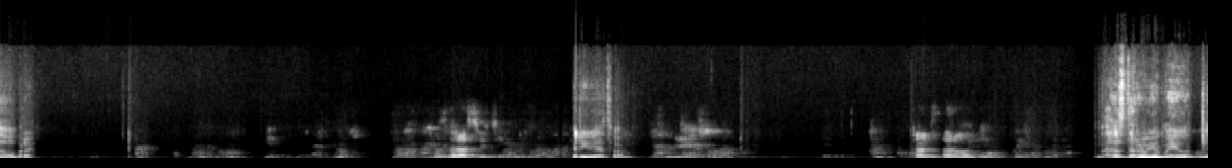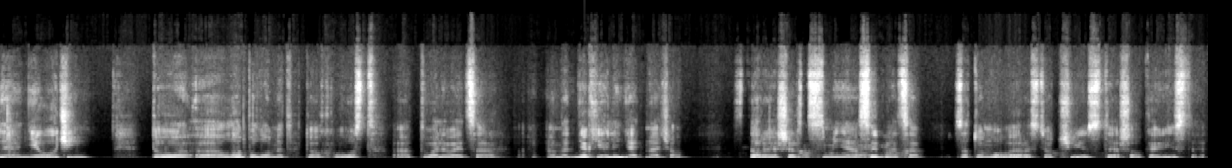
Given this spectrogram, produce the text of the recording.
Добре. Здравствуйте. Привет вам. Как здоровье? А здоровье мое э, не очень. То э, лапы ломит, то хвост отваливается. А на днях я линять начал. Старая шерсть с меня сыплется, зато новая растет чистая, шелковистая.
